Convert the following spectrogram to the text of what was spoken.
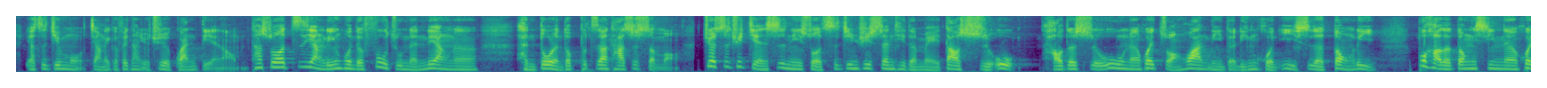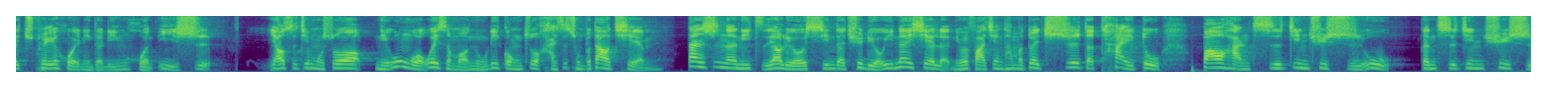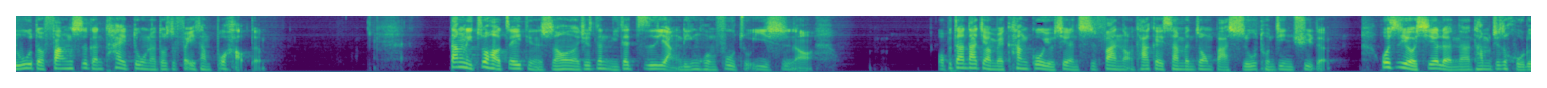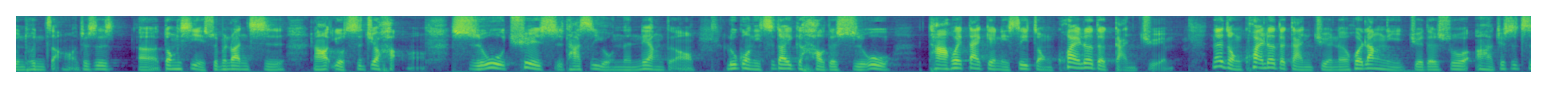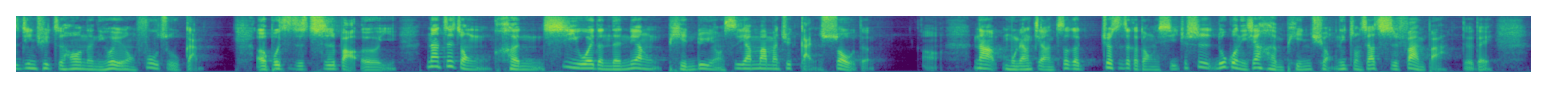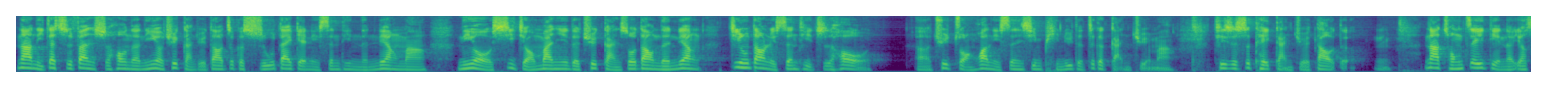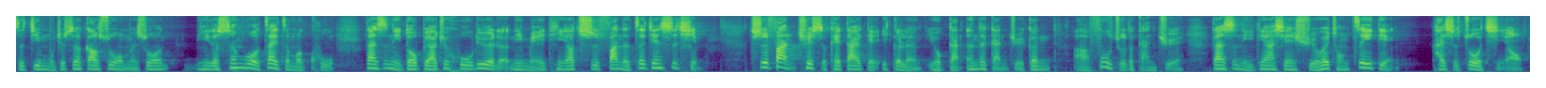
亚斯金姆讲了一个非常有趣的观点哦。他说，滋养灵魂的富足能量呢，很多人都不知道它是什么，就是去检视你所吃进去身体的每道食物，好的食物呢，会转化你的灵魂意识的动力；不好的东西呢，会摧毁你的灵魂意识。瑶池金姆说：“你问我为什么努力工作还是存不到钱？但是呢，你只要留心的去留意那些人，你会发现他们对吃的态度，包含吃进去食物跟吃进去食物的方式跟态度呢，都是非常不好的。当你做好这一点的时候呢，就是你在滋养灵魂富足意识哦。”我不知道大家有没有看过，有些人吃饭哦，他可以三分钟把食物吞进去的，或是有些人呢，他们就是囫囵吞枣哦，就是呃东西也随便乱吃，然后有吃就好。食物确实它是有能量的哦，如果你吃到一个好的食物，它会带给你是一种快乐的感觉，那种快乐的感觉呢，会让你觉得说啊，就是吃进去之后呢，你会有一种富足感，而不只是吃饱而已。那这种很细微的能量频率哦，是要慢慢去感受的。哦，那母娘讲这个就是这个东西，就是如果你现在很贫穷，你总是要吃饭吧，对不对？那你在吃饭的时候呢，你有去感觉到这个食物带给你身体能量吗？你有细嚼慢咽的去感受到能量进入到你身体之后，呃，去转换你身心频率的这个感觉吗？其实是可以感觉到的。嗯，那从这一点呢，瑶池金母就是告诉我们说，你的生活再怎么苦，但是你都不要去忽略了你每一天要吃饭的这件事情。吃饭确实可以带给一个人有感恩的感觉跟啊、富足的感觉，但是你一定要先学会从这一点开始做起哦。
